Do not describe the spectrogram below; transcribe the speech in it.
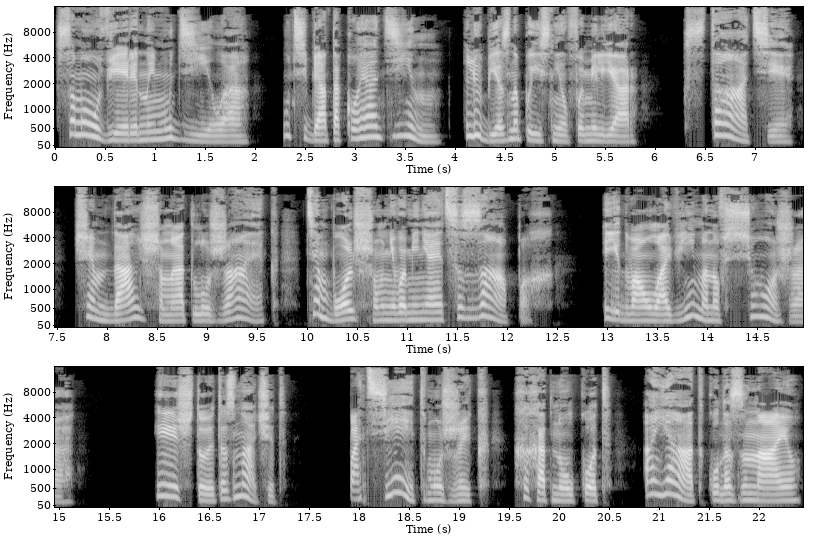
самоуверенный мудила. У тебя такой один», — любезно пояснил фамильяр. «Кстати, чем дальше мы от лужаек, тем больше у него меняется запах. Едва уловимо, но все же. И что это значит? «Потеет мужик», — хохотнул кот. «А я откуда знаю?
